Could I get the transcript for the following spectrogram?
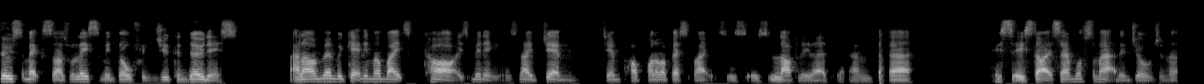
do some exercise, release some endorphins. You can do this. And I remember getting in my mate's car, his Mini, his name Jem, Jem Pop, one of my best mates. He's, he's a lovely lad. And uh, he, he started saying, what's the matter then, George? And uh,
